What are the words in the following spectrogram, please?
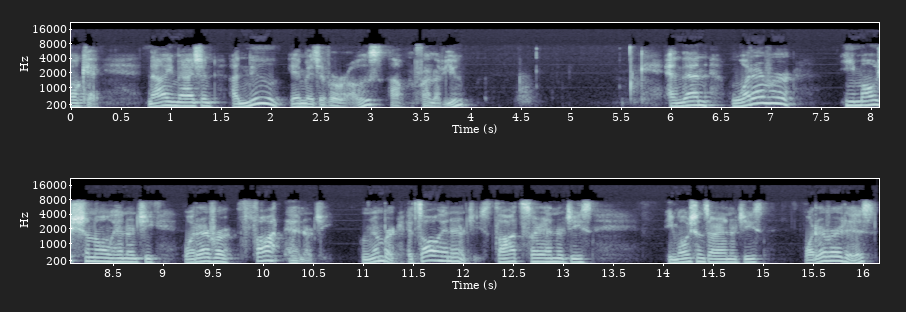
Okay, now imagine a new image of a rose out in front of you. And then whatever emotional energy, whatever thought energy, remember, it's all energies. Thoughts are energies, emotions are energies, whatever it is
